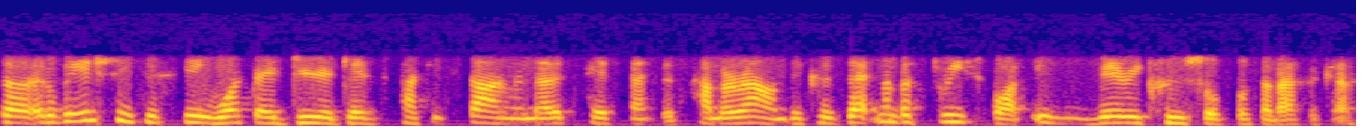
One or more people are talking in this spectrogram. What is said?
So it'll be interesting to see what they do against Pakistan when those test matches come around because that number three spot is very crucial for South Africa.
